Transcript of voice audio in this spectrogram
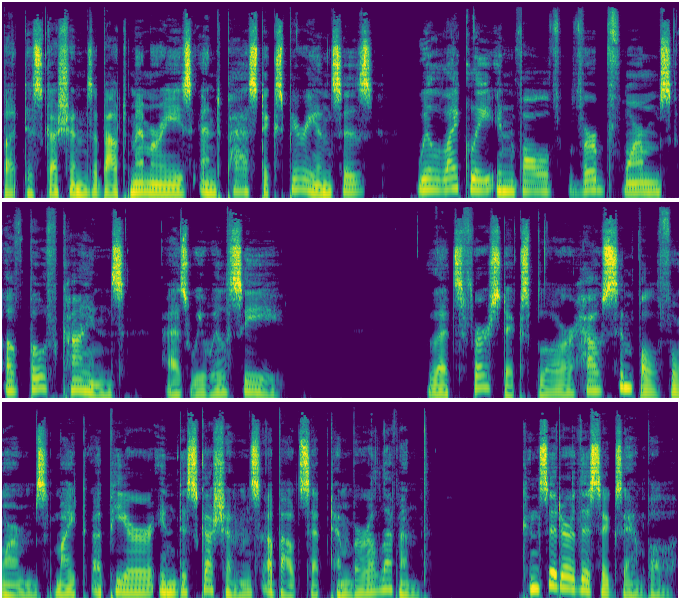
But discussions about memories and past experiences will likely involve verb forms of both kinds, as we will see. Let's first explore how simple forms might appear in discussions about September 11th. Consider this example.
